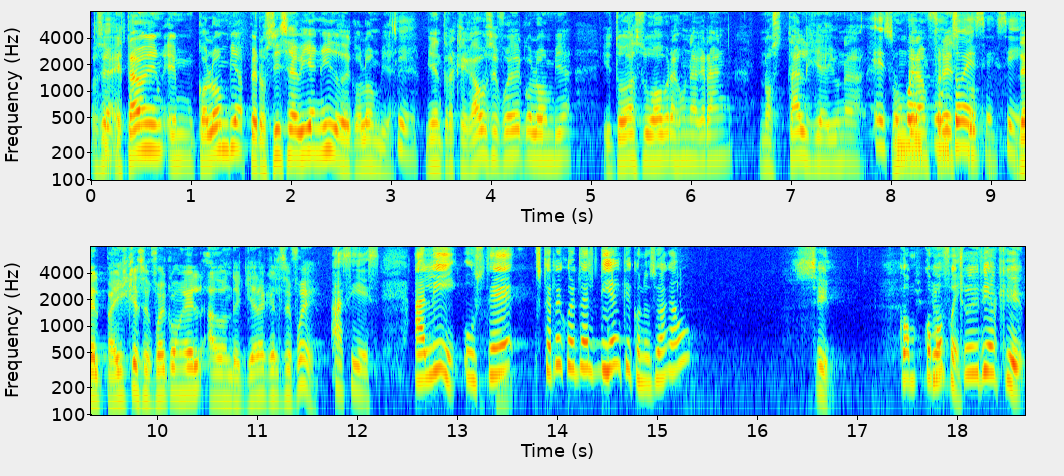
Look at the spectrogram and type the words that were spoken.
O sea, estaban en, Colombia, pero sí se habían ido de Colombia. Mientras que Gabo se fue de Colombia y toda su obra es una gran nostalgia y una, un, gran fresco del país que se fue con él a donde quiera que él se fue. Así es. Ali, ¿usted, ¿usted recuerda el día en que conoció a Gabo? Sí. ¿Cómo, fue? Yo diría que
